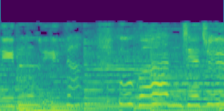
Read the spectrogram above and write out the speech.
你的力量不管结局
